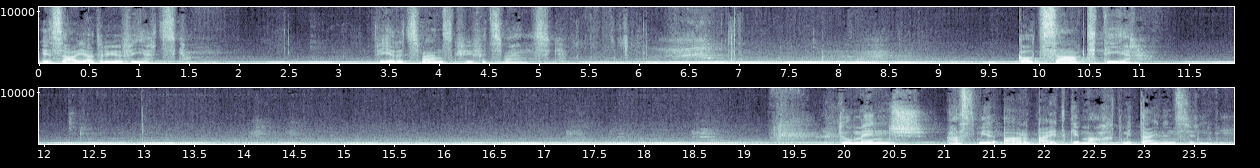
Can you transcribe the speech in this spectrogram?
Jesaja 43. 24, 25. Gott sagt dir, du Mensch hast mir Arbeit gemacht mit deinen Sünden.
